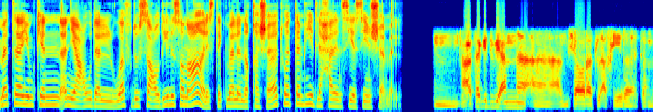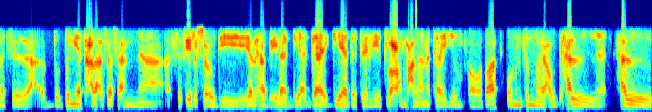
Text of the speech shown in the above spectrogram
متى يمكن أن يعود الوفد السعودي لصنعاء لاستكمال النقاشات والتمهيد لحل سياسي شامل؟ أعتقد بأن آه، المشاورات الأخيرة تمت بنيت على أساس أن السفير السعودي يذهب إلى قيادته ليطلعهم على نتائج المفاوضات ومن ثم يعود. هل هل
